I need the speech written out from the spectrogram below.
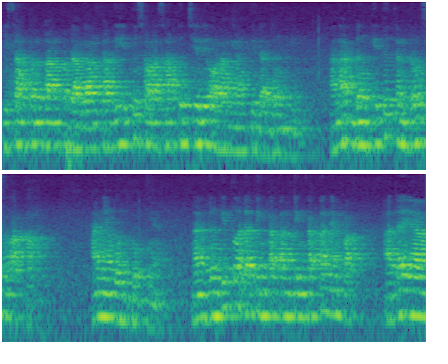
Kisah tentang pedagang tadi itu salah satu ciri orang yang tidak dengki. Karena dengki itu cenderung serakah hanya untuknya. Dan dengki itu ada tingkatan-tingkatan ya Pak. Ada yang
